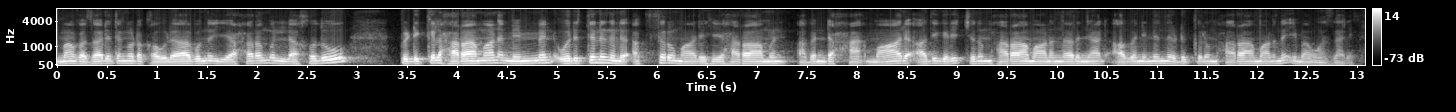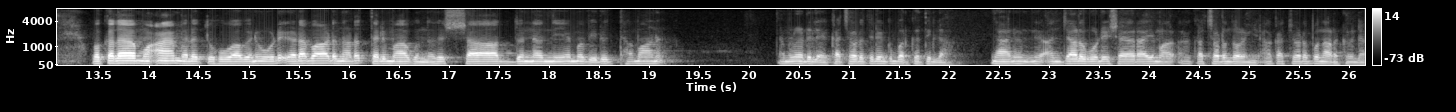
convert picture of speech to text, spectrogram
ഇമാ ഖസാലി തങ്ങളുടെ കൗലാകുന്നു യഹറമുൽ ലഹദു പിടിക്കൽ ഹറാമാണ്. മിമ്മൻ ഒരുത്തനിൽ നിന്ന് അക്സറു മാലിഹി ഹറാമുൻ. അവന്റെ മാൽ അധികരിച്ചതും ഹറാമാണെന്ന് അറിഞ്ഞാൽ അവനിൽ നിന്ന് എടുക്കലും ഹറാമാണെന്ന് ഇമാം ഹസാരി വക്കഥ മുആമലത്തുഹു അവനോട് ഇടപാട് നടത്തലുമാകുന്നത് ഷാദുന നിയമവിരുദ്ധമാണ്. നമ്മൾ കണ്ടില്ലേ കച്ചവടത്തിൽ എനിക്ക് ബർക്കത്തില്ല. ഞാനും അഞ്ചാൾ കൂടി ഷെയറായി കച്ചവടം തുടങ്ങി. ആ കച്ചവടം ഇപ്പോൾ നടക്കുന്നില്ല.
